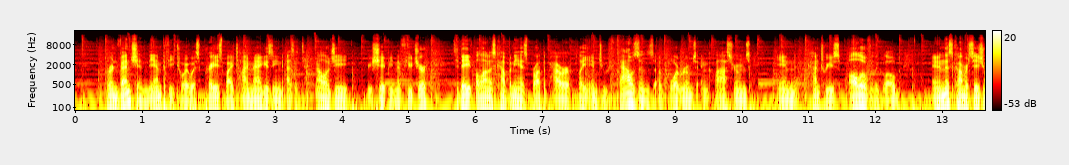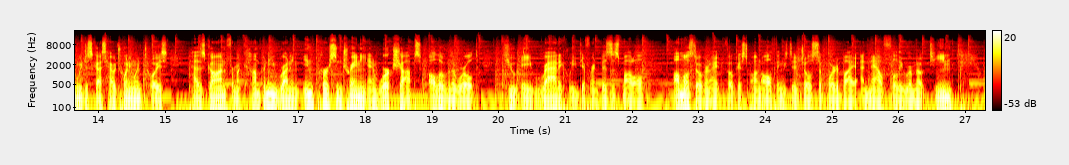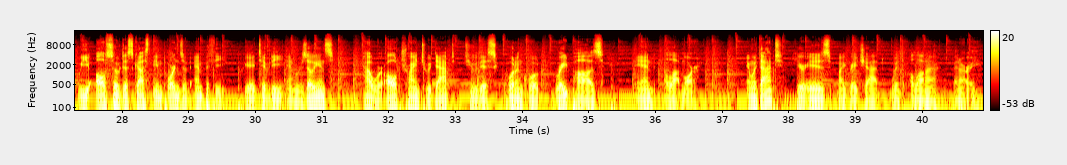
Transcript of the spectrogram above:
Her invention, the Empathy Toy, was praised by Time magazine as a technology reshaping the future. To date, Ilana's company has brought the power of play into thousands of boardrooms and classrooms in countries all over the globe. And in this conversation, we discuss how 21 Toys has gone from a company running in person training and workshops all over the world to a radically different business model almost overnight, focused on all things digital, supported by a now fully remote team. We also discuss the importance of empathy, creativity, and resilience, how we're all trying to adapt to this quote unquote great pause and a lot more. And with that, here is my great chat with Ilana Ben-Ari.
